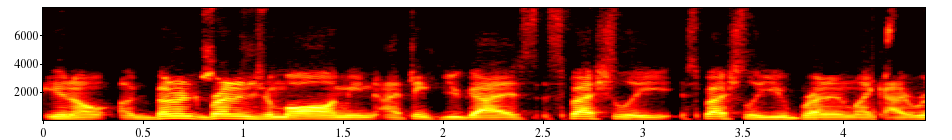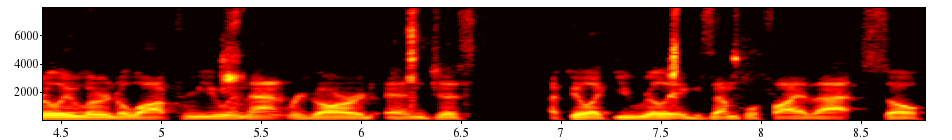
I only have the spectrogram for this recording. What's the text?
you know, uh, Brennan, Brennan Jamal. I mean, I think you guys, especially especially you, Brennan. Like, I really learned a lot from you in that regard, and just I feel like you really exemplify that. So,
